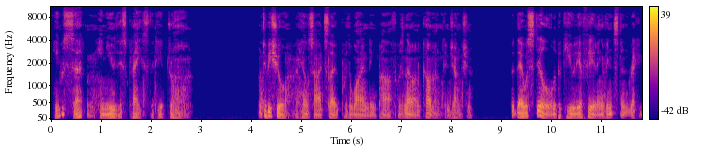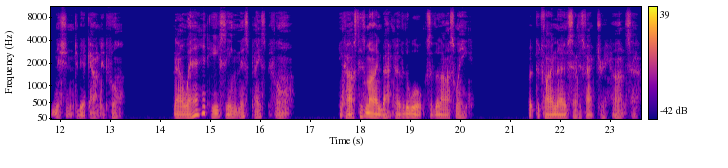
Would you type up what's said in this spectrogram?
He was certain he knew this place that he had drawn. To be sure, a hillside slope with a winding path was no uncommon conjunction, but there was still the peculiar feeling of instant recognition to be accounted for. Now, where had he seen this place before? He cast his mind back over the walks of the last week, but could find no satisfactory answer.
